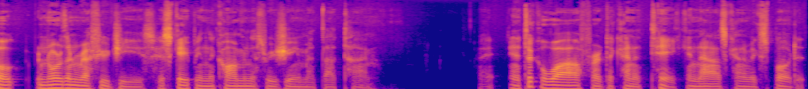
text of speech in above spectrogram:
folk, northern refugees escaping the communist regime at that time. Right? And it took a while for it to kind of take, and now it's kind of exploded.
